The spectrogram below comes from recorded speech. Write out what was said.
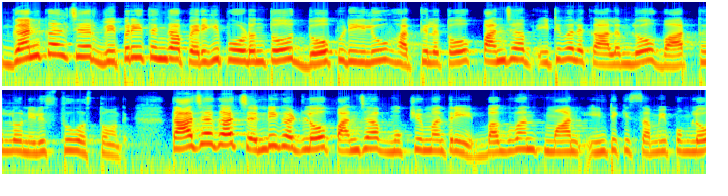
గన్ కల్చర్ విపరీతంగా పెరిగిపోవడంతో దోపిడీలు హత్యలతో పంజాబ్ ఇటీవల కాలంలో వార్తల్లో నిలుస్తూ వస్తోంది. తాజాగా చండీగఢ్లో పంజాబ్ ముఖ్యమంత్రి భగవంత్ మాన్ ఇంటికి సమీపంలో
